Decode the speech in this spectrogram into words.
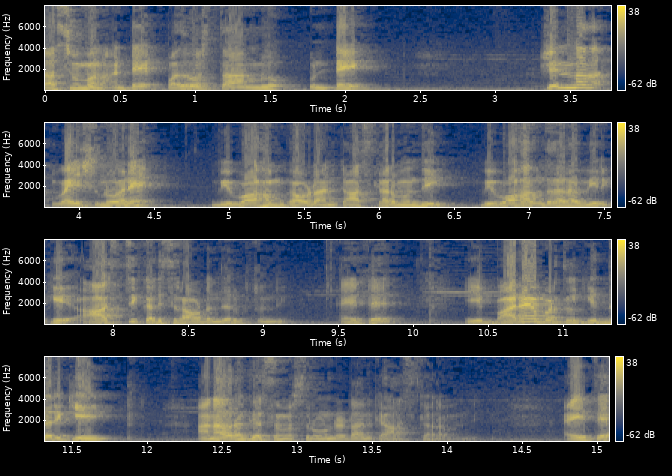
దశమం అంటే పదవ స్థానంలో ఉంటే చిన్న వయసులోనే వివాహం కావడానికి ఆస్కారం ఉంది. వివాహం ద్వారా వీరికి ఆస్తి కలిసి రావడం జరుగుతుంది. అయితే ఈ భార్యాభర్తలకి ఇద్దరికీ అనారోగ్య సమస్యలు ఉండడానికి ఆస్కారం ఉంది. అయితే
